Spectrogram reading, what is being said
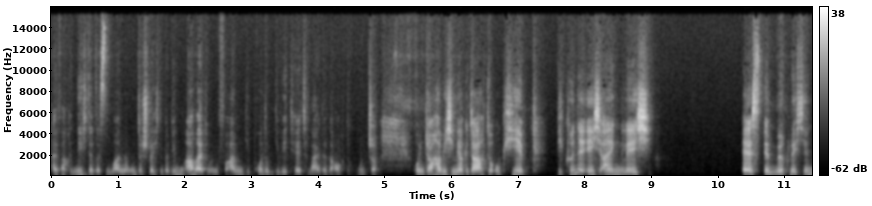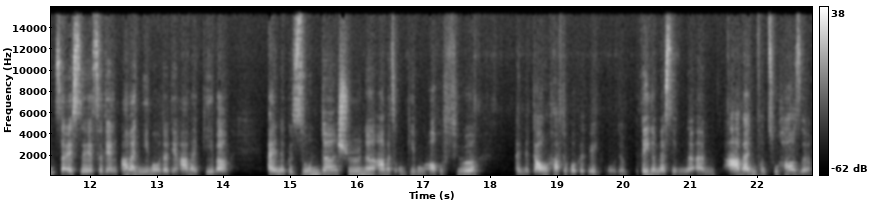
einfach nicht, dass man unter schlechten Bedingungen arbeitet und vor allem die Produktivität leidet auch darunter. Und da habe ich mir gedacht, okay, wie könnte ich eigentlich es ermöglichen, sei es jetzt den Arbeitnehmer oder den Arbeitgeber, eine gesunde, schöne Arbeitsumgebung auch für eine dauerhafte oder regelmäßige ähm, Arbeiten von zu Hause,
